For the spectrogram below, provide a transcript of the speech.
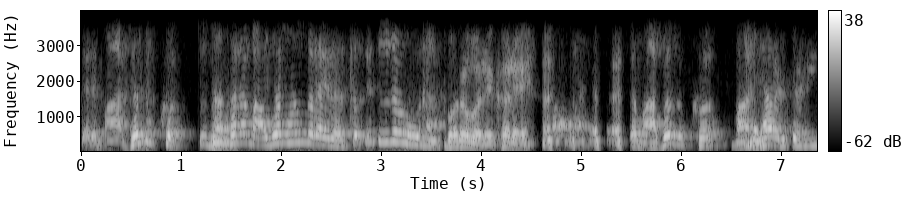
तर माझं दुःख तू दुःखाला माझं म्हणून राहिलं तर ते तुझं होऊ ना. बरोबर आहे खरं तर माझं दुःख माझ्या अडचणी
